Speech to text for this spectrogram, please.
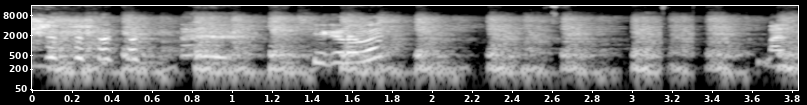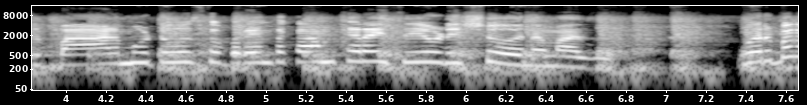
तिकडे बघ. माझं बाळ मोठं होतोपर्यंत काम करायचं एवढे शो ना माझं. वर बघ.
